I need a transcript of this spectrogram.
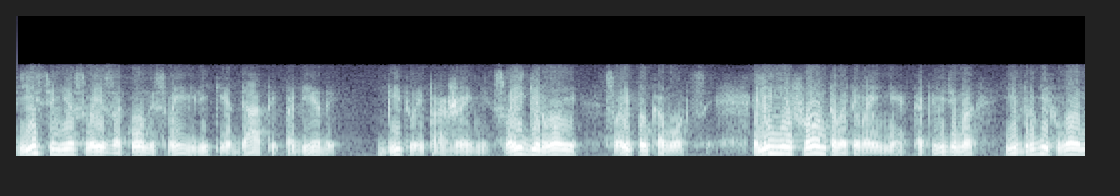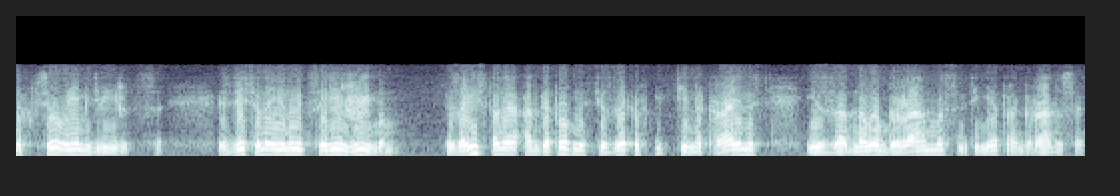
Есть у нее свои законы, свои великие даты, победы, битвы и поражения, свои герои, свои полководцы. Линия фронта в этой войне, как, видимо, и в других войнах, все время движется — Здесь она именуется режимом. Зависит она от готовности зэков идти на крайность из-за одного грамма, сантиметра, градуса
